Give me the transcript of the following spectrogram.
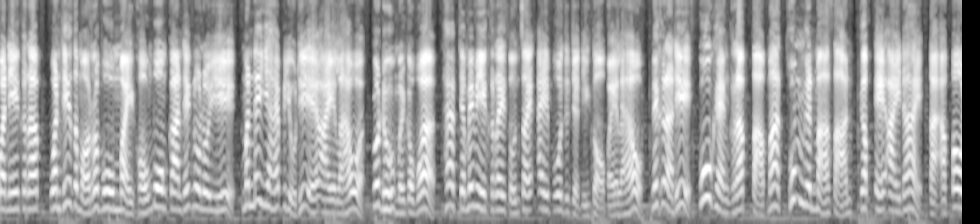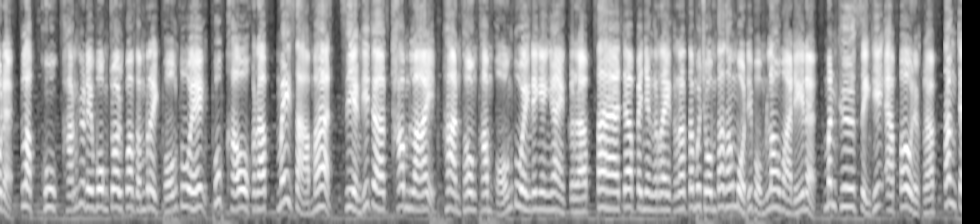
วันนี้ครับ วันที่สมรภูมิใหม่ของวงการเทคโนโลยี มันได้ย้ายไปอยู่ที่ AI แล้วอะก็ดูเหมือนกับว่าแทบจะไม่มีใครสนใจ iPhone 17 อีกต่อไปแล้ว ในขณะที่คู่แข่งครับสามารถทุ่มเงินมหาศาลกับ AI ได้ แต่ Apple เนี่ยกลับถูกขังอยู่ในวงจรความสำเร็จของตัวเอง พวกเขาครับไม่สามารถ เสี่ยงที่จะทำลายห่านทองคำของตัวเองได้ง่าย ๆ ครับ แต่จะเป็นอย่างไรครับท่านผู้ชมถ้าทั้งหมดที่ผมเล่ามานี้เนี่ยมันคือสิ่งที่ Apple เนี่ยครับตั้งใจ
